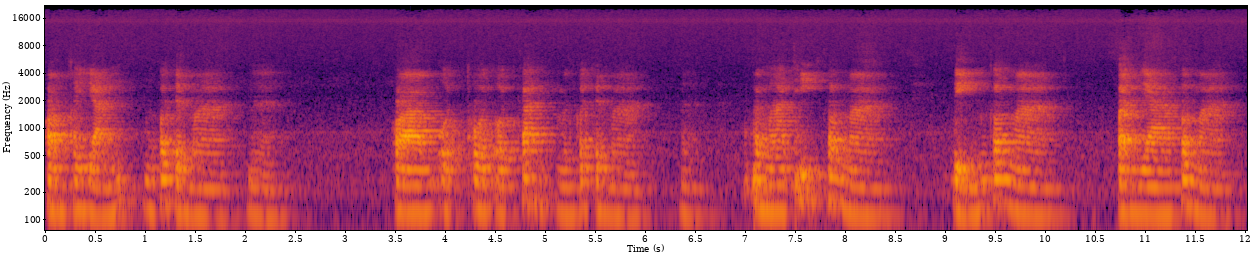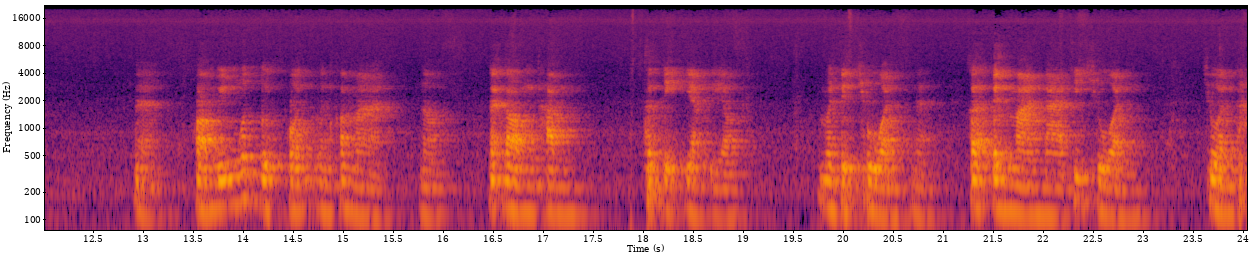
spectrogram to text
ความขยันมันก็จะมานะความอดทนอดกั้นมันก็จะมานะสมาธิก็มาดิ่งก็มาปัญญาก็มานะความวิมุตติหลุดพ้นมันก็มาเนาะและลองทำสติอย่างเดียว มันจะชวนนะ ก็เป็นมารนาที่ชวนชวนท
